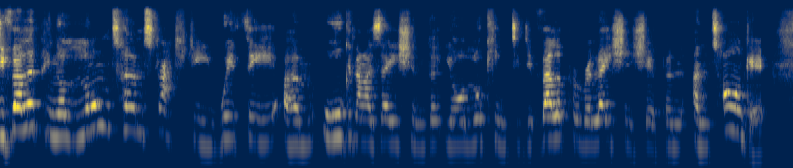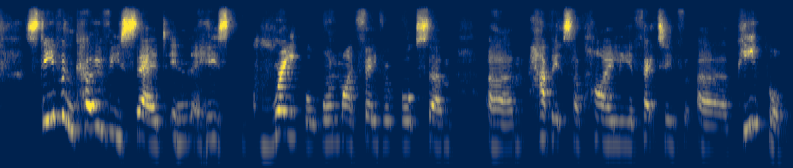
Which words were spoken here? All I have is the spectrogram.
developing a long-term strategy with the um, organization that you're looking to develop a relationship and, and target. Stephen Covey said in his great book, one of my favorite books, um, um, Habits of Highly Effective uh, People,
